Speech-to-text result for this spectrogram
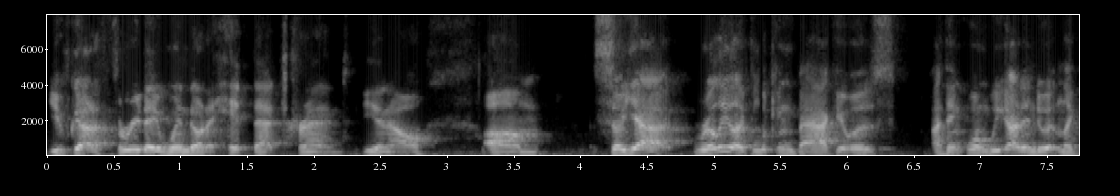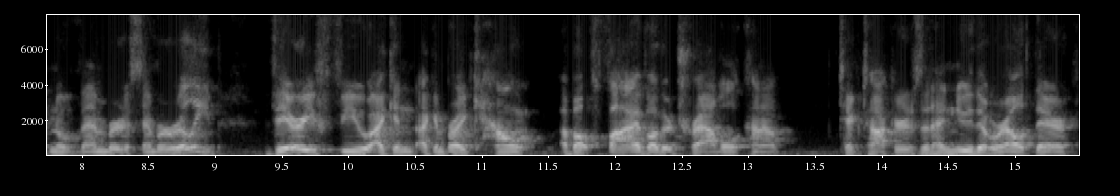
you've got a 3-day window to hit that trend, you know. Um so yeah, really like looking back, it was I think when we got into it in like November, December, really very few. I can I can probably count about five other travel kind of TikTokers that I knew that were out there,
